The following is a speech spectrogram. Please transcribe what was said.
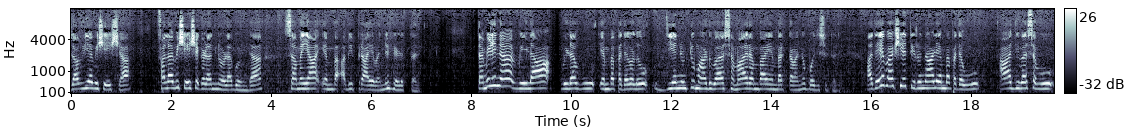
ದ್ರವ್ಯ ವಿಶೇಷ ಫಲವಿಶೇಷಗಳನ್ನೊಳಗೊಂಡ ಸಮಯ ಎಂಬ ಅಭಿಪ್ರಾಯವನ್ನು ಹೇಳುತ್ತದೆ. ತಮಿಳಿನ ವಿಳಾ, ವಿಳವು ಎಂಬ ಪದಗಳು ಉದ್ದಿಯನ್ನುಂಟು ಮಾಡುವ ಸಮಾರಂಭ ಎಂಬರ್ಥವನ್ನು ಬೋಧಿಸುತ್ತದೆ. ಅದೇ ಭಾಷೆಯ ತಿರುನಾಳು ಎಂಬ ಪದವು ಆ ದಿವಸವು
